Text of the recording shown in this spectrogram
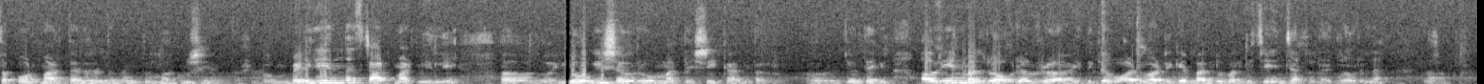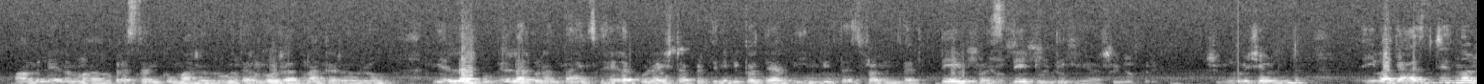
ಸಪೋರ್ಟ್ ಮಾಡ್ತಾ ಇದ್ದಾರೆ ಅಂತ ನಂಗೆ ತುಂಬ ಖುಷಿ ಅಂತ ಬೆಳಿಗ್ಗೆಯಿಂದ ಸ್ಟಾರ್ಟ್ ಮಾಡಿದ್ವಿ ಇಲ್ಲಿ. ಯೋಗೀಶ್ ಅವರು ಮತ್ತು ಶ್ರೀಕಾಂತ್ ಅವರು ಜೊತೆಗೆ ಅವ್ರು ಏನು ಮಾಡಿದ್ರು ಅವರವ್ರ ಇದಕ್ಕೆ ವಾರ್ಡ್ ವಾರ್ಡಿಗೆ ಬಂದು ಬಂದು ಚೇಂಜ್ ಆಗ್ತಾ ಇದ್ರು ಅವರೆಲ್ಲ. ಆಮೇಲೆ ನಮ್ಮ ಪ್ರಸನ್ ಕುಮಾರ್ ಅವರು ತಲಗೋಡ್ ರತ್ನಾಕರ್ ಅವರು ಎಲ್ಲರಿಗೂ ಎಲ್ಲರಿಗೂ ನಾನು ಥ್ಯಾಂಕ್ಸ್ ಹೇಳಕ್ ಕೂಡ ಇಷ್ಟಪಡ್ತೀನಿ because they are been with us from that day first day today ವಿಷಯಗಳಿಂದ ಇವಾಗ ಆಸ್ ಇಟ್ ಈಸ್ ನಾವು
